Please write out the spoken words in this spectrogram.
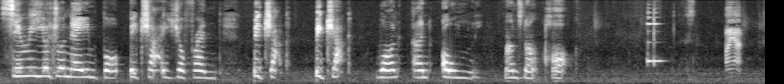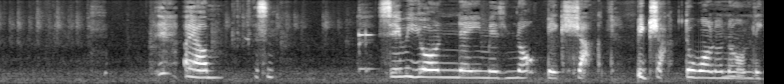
Siri is your name, but Big Shaq is your friend. Big Shaq, Big Shaq, one and only. Man's not hot. I am. I am. Listen. Siri, your name is not Big Shaq. Big Shaq, the one and only.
